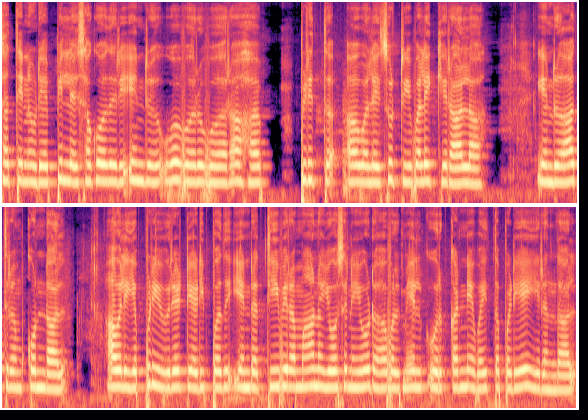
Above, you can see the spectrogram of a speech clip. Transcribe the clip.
சத்தினுடைய பிள்ளை சகோதரி என்று ஒவ்வொருவராக பிடித்து அவளை சுற்றி வளைக்கிறாளா? என்று ஆத்திரம் கொண்டாள். அவளை எப்படி விரட்டி அடிப்பது என்ற தீவிரமான யோசனையோடு அவள் மேல் ஒரு கண்ணை வைத்தபடியே இருந்தாள்.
